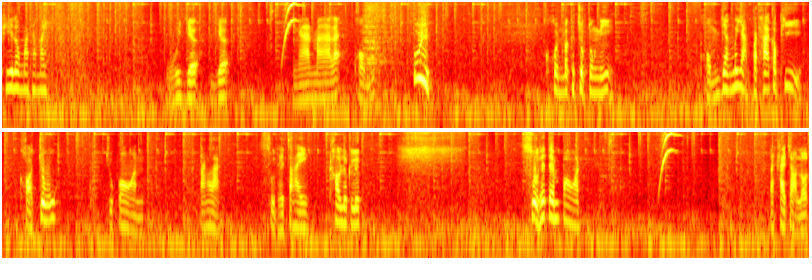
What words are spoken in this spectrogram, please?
พี่ลงมาทำไมอุ้ยเยอะเยอะ งานมาแล้วผม อุ้ย คนมากระจุกตรงนี้ ผมยังไม่อยากปะทะกับพี่ ขอจุกจุกก่อน ตั้งหลัก สูดหายใจเข้าลึกๆ สูดให้เต็มปอด แล้วใครจอดรถ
